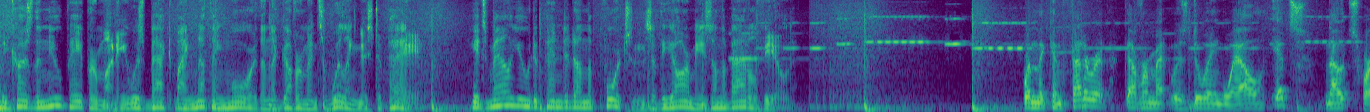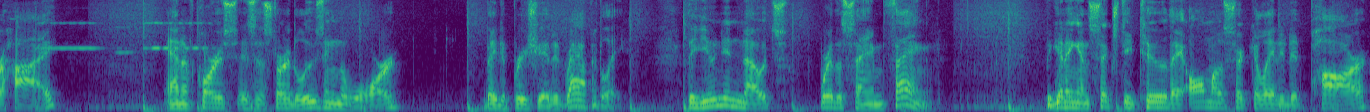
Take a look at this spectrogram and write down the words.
Because the new paper money was backed by nothing more than the government's willingness to pay, its value depended on the fortunes of the armies on the battlefield. When the Confederate government was doing well, its notes were high. And of course, as it started losing the war, they depreciated rapidly. The Union notes were the same thing. Beginning in 62, they almost circulated at par,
